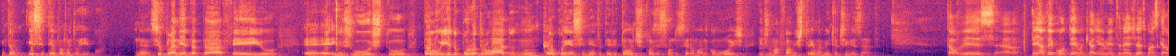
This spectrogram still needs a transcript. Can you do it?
Então, esse tempo é muito rico. Né? Se o planeta está feio, é, é, injusto, poluído, por outro lado, nunca o conhecimento teve tão à disposição do ser humano como hoje, e de uma forma extremamente otimizada talvez uh, tenha a ver com o tema, que é alinhamento energético, mas quero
